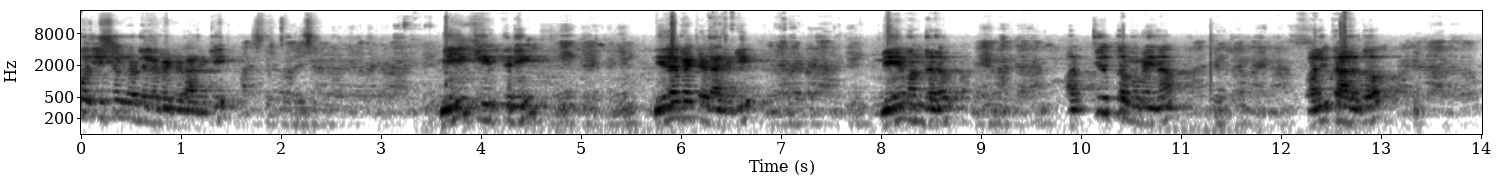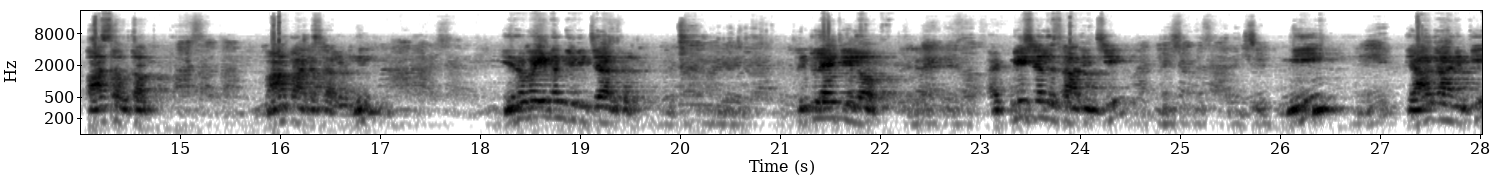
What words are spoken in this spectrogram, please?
పొజిషన్లో నిలబెట్టడానికి మీ కీర్తిని నిలబెట్టడానికి మేమందరం అత్యుత్తమమైన ఫలితాలతో పాస్ అవుతాం. మా పాఠశాలని ఇరవై మంది విద్యార్థులు ట్రిపుల్ ఐటీలో అడ్మిషన్లు సాధించి మీ త్యాగానికి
